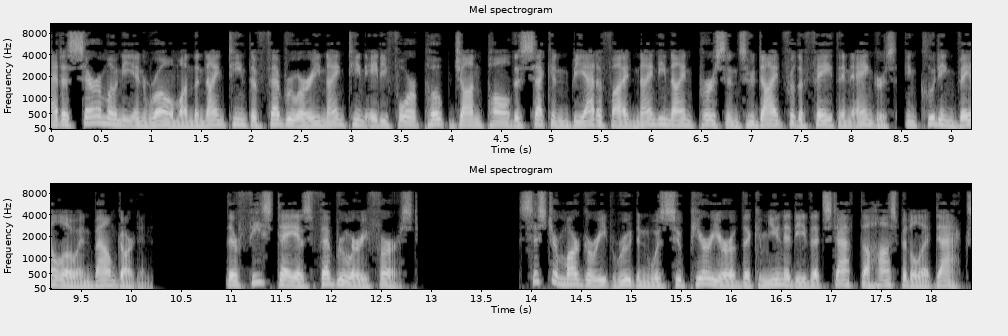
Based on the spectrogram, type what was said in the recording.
At a ceremony in Rome on 19 February 1984 Pope John Paul II beatified 99 persons who died for the faith in Angers, including Vaillot and Baumgarten. Their feast day is February 1. Sister Marguerite Rutan was superior of the community that staffed the hospital at Dax.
